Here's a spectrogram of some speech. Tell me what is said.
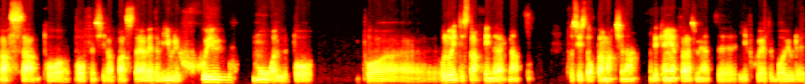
vassa på, på offensiva fasta. Jag vet att vi gjorde sju mål på, på och då inte straff inräknat på sista åtta matcherna. Det kan jämföras med att eh, IFK Göteborg gjorde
